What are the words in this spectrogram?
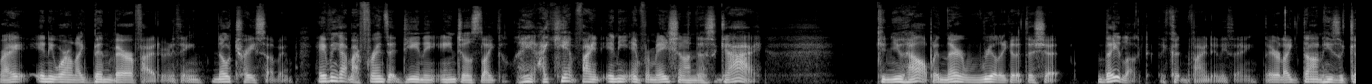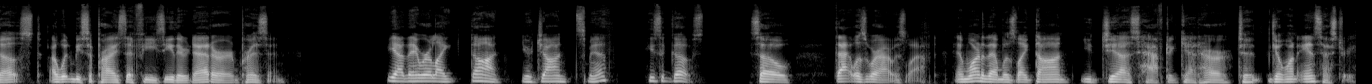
right? Anywhere on like BeenVerified or anything. No trace of him. I even got my friends at DNA Angels like, hey, I can't find any information on this guy. Can you help? And they're really good at this shit. They looked, they couldn't find anything. They're like, Don, he's a ghost. I wouldn't be surprised if he's either dead or in prison. Yeah, they were like, Don, you're John Smith? He's a ghost. So that was where I was left. And one of them was like, Don, you just have to get her to go on Ancestry.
